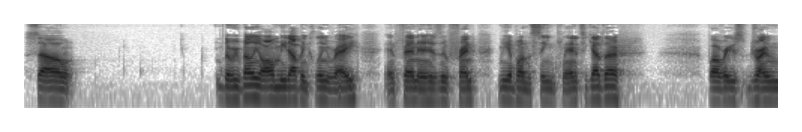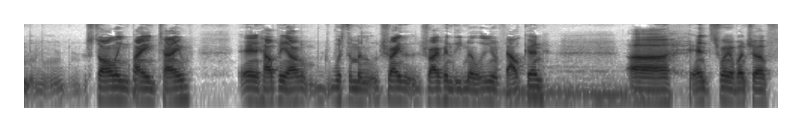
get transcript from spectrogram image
So, the rebellion all meet up, including Rey and Finn and his new friend meet up on the same planet together. While Rey's driving, stalling, buying time, and helping out with the trying driving the Millennium Falcon, uh, and destroying a bunch of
